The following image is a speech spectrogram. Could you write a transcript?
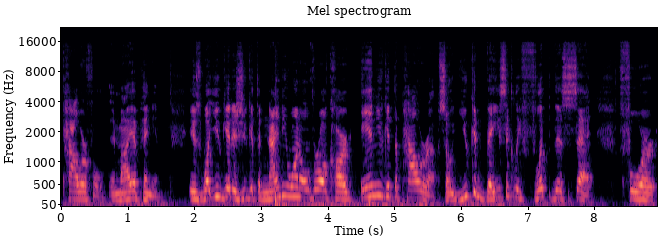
powerful, in my opinion, is what you get is you get the 91 overall card and you get the power up. So you can basically flip this set for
